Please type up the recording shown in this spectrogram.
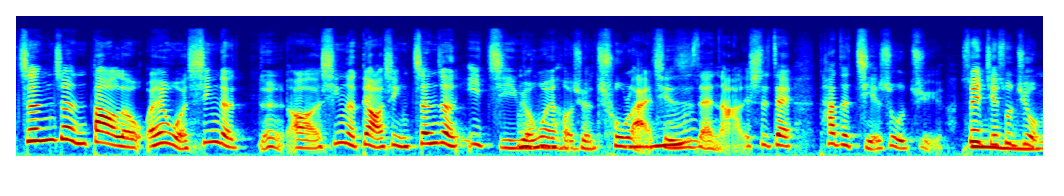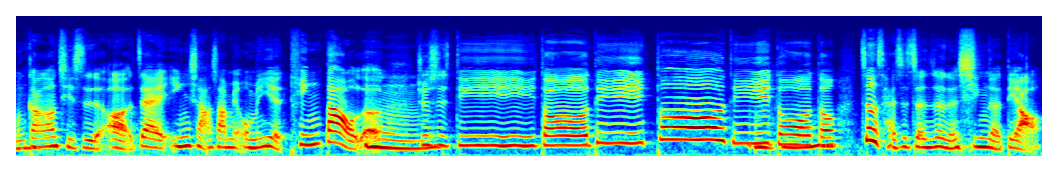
真正到了哎，我新的呃新的调性，真正一级原位和弦出来，其实是在哪里？是在它的结束句。所以结束句我们刚刚其实呃在音响上面我们也听到了，就是滴答滴答滴答答，这个才是真正的新的调。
